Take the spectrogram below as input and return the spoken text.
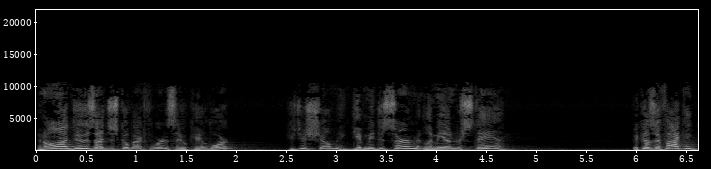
And all I do is I just go back to the Word and say, okay, Lord, you just show me. Give me discernment. Let me understand. Because if I could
